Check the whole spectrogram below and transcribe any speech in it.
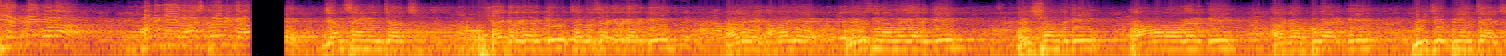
ఇవన్నీ కూడా మనకి ఈ రాష్ట్రానికి జనసేన ఇన్ఛార్జ్ శేఖర్ గారికి చంద్రశేఖర్ గారికి అలాగే అలాగే రేవసి అన్నయ్య గారికి యశ్వంత్ రామారావు గారికి అలాగే అబ్బు గారికి బీజేపీ ఇన్ఛార్జ్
